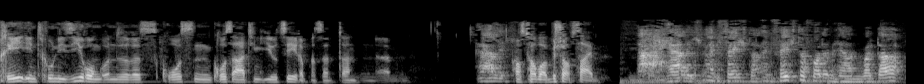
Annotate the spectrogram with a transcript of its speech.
Reintronisierung unseres großen, großartigen IOC-Repräsentanten ähm, Herrlich. aus Tauberbischofsheim. Ah, herrlich. Ein Fechter. Ein Fechter vor dem Herrn, weil da,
